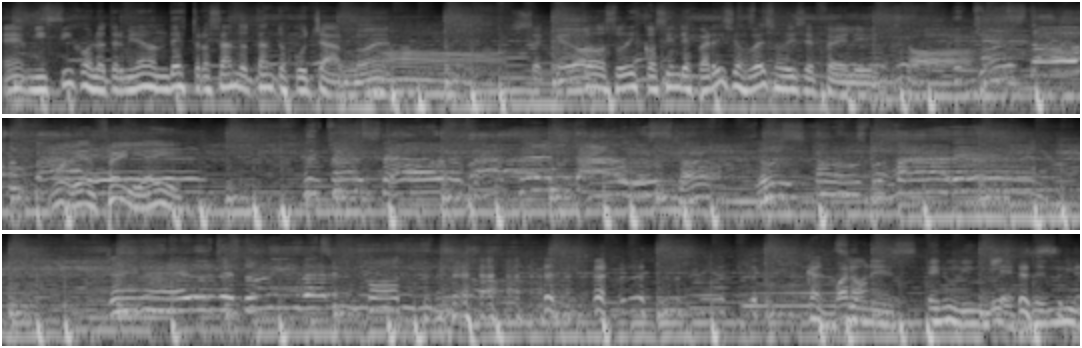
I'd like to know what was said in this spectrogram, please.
¿eh? Mis hijos lo terminaron destrozando tanto escucharlo. ¿eh? No, se quedó. Todo su disco sin desperdicios. Besos, dice Feli. Muy bien, Feli ahí. Canciones en un inglés. mil.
